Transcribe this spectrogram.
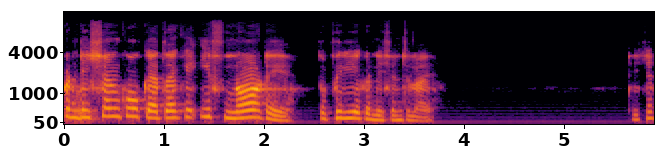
कंडीशन को कहता है कि इफ़ नॉट ए तो फिर ये कंडीशन चलाए। ठीक है?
